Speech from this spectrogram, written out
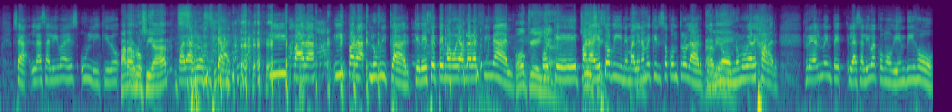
O sea, la saliva es un líquido Para rociar. para rociar y para y para lubricar, que de ese tema voy a hablar al final. Ok, ya. Porque para Sí, sí. eso vine, Malena me quiso controlar, pero Dale no, ahí. no me voy a dejar. Realmente la saliva, como bien dijo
